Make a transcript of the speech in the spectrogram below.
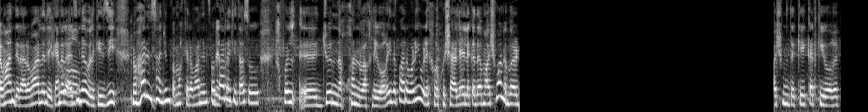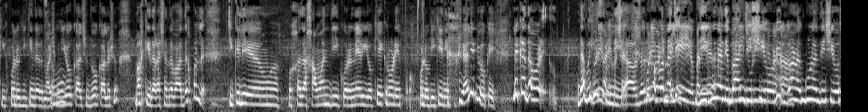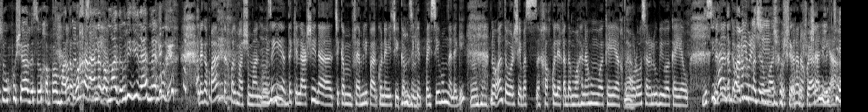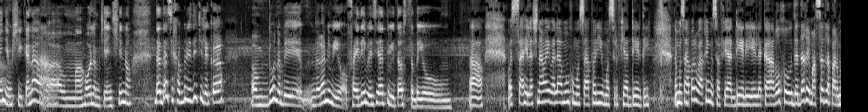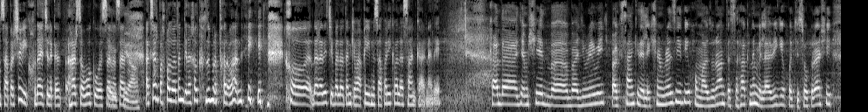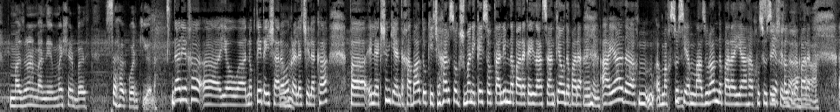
روان دی روان نه دی کنه راځي نه بلکې زی نو هر انسان جون په مخ کې روان دی په کار چې تاسو خپل جون نه خن واخلي او غي د پاره وړي وړي خوشاله لکه د ماشومان بر ماشوم د کې کټ کې وغه کې خپل کې کیند د ماشوم یو کال شو دوه کال شو مخکې دغه شند واده خپل چې کلی خزه خوندې کورنۍ یو کې کروړې خپل کې کې نه خوشالي پیو کوي لکه دا دا به هیڅ نه او ضرور خبر نه چې دیګونه دی باندې شي او ډیر غاڼه غونه دي شي او سو خوشاله سو خپه ماته وخرانه غو ماته وري جیرانه لکه پارک د خپل ماشومان بوزي هلته کې لاړ شي دا چې کوم فیملی پارکونه وي چې کوم ځکه پیسې هم نه لګي نو الته ورشي بس خپل قدم وهنه هم وکړي خپل وړو سره لوبي وکړي او د سیحت د پاره هم کله خوشاله خوشاله چینج هم شي کنه ماحول هم چینج شي نو دا داسې خبرې دي چې لکه دونه به غنوي فائدې به زیات وي تاسو ته به یو اوس ساحل آشنا وي ولا مونږ مسافر یو مصرفیات ډیر دي د مسافر واقعي مصرفیات ډیر دي لکه هغه خو د دغه مقصد لپاره مسافر شوی خدای چې لکه هر څه وکړو سره سره اکثر په خپل وطن کې د خلکو زمره پروا نه خو دغه چې بل وطن کې واقعي مسافر کول آسان کار نه دی خو د جمشید باجوړي وی چې پاکستان کې د الیکشن ورځې دي خو مازوران ته حق نه ملاويږي خو چې څوک راشي په مازوران باندې مشر به څه حق ورکیوله دا ډیر ښه یو نقطې ته اشاره وکړه چې لکه په الیکشن کې انتخاباتو کې چې هر څوک ژمنه کوي څوک تعلیم نه پاره کوي ځان سانتیاو د پاره آیا د مخصوص یا معذوران د پاره یا خصوصي خلکو د پاره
